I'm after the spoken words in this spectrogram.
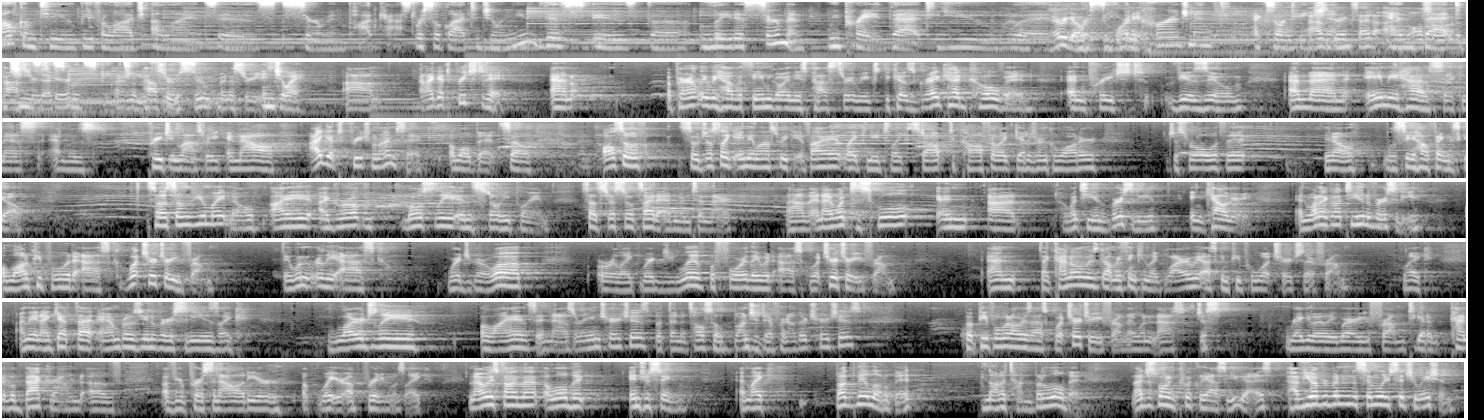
Welcome to Beaverlodge Alliance's sermon podcast. We're so glad to join you. This is the latest sermon. We pray that you would There we go. receive encouragement, exhortation, As Greg said, I'm and also that one of the pastors Jesus here. would speak I'm to the you. pastor of sermon. Ministries. Enjoy. Um, and I get to preach today. And apparently, we have a theme going these past three weeks because Greg had COVID and preached via Zoom. And then Amy had a sickness and was preaching last week. And now I get to preach when I'm sick a little bit. So, also, if, so just like Amy last week, if I like need to like stop to cough or like get a drink of water, just roll with it. You know, we'll see how things go. So as some of you might know, I, I grew up mostly in Stony Plain. So it's just outside of Edmonton there. Um, and I went to school and uh, I went to university in Calgary. And when I got to university, a lot of people would ask, what church are you from? They wouldn't really ask, where'd you grow up? Or like, where did you live before? They would ask, what church are you from? And that kind of always got me thinking, like, why are we asking people what church they're from? Like, I mean, I get that Ambrose University is like largely Alliance and Nazarene churches, but then it's also a bunch of different other churches. But people would always ask, what church are you from? They wouldn't ask just regularly, where are you from, to get a kind of a background of, of your personality or what your upbringing was like. And I always found that a little bit interesting and like bugged me a little bit. Not a ton, but a little bit. And I just want to quickly ask you guys have you ever been in a similar situation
